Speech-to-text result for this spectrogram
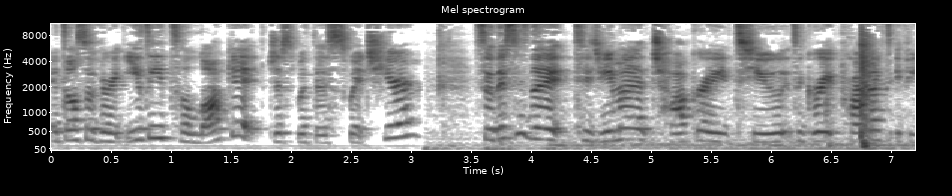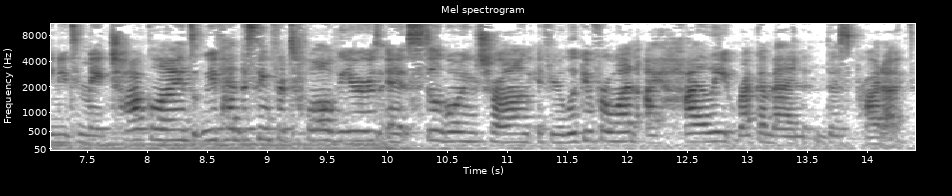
It's also very easy to lock it just with this switch here. So this is the Tajima Chalkrite 2. It's a great product if you need to make chalk lines. We've had this thing for 12 years and it's still going strong. If you're looking for one, I highly recommend this product.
